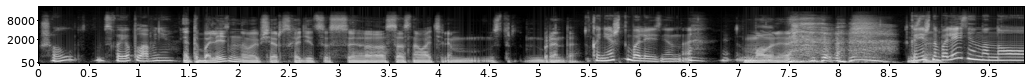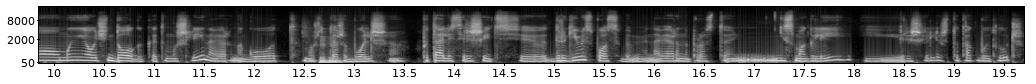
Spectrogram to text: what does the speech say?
ушел в свое плавание. Это болезненно вообще расходиться с э, сооснователем стр- бренда? Конечно, болезненно. Мало ли. Не Конечно, болезненно, но мы очень долго к этому шли, наверное, год, может, Мгм. даже больше. Пытались решить э, другими способами, наверное, просто не смогли и решили, что так будет лучше.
